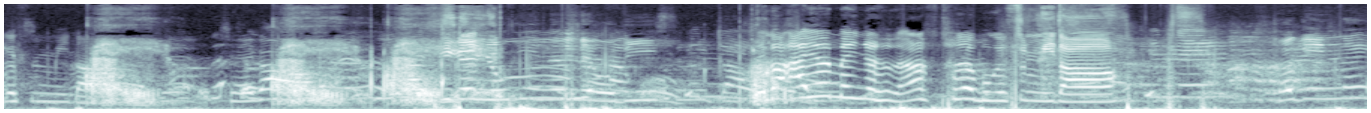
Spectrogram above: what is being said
찾아가겠습니다. 제가 여기 있는데 어디 있습니까? 제가 아이언맨이라서 알아서 찾아보겠습니다. 저기 있는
